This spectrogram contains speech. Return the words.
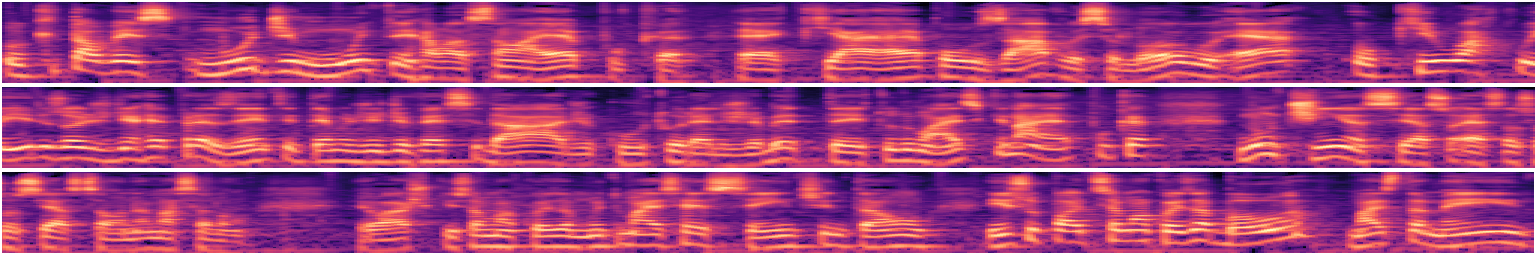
o que talvez mude muito em relação à época é, que a Apple usava esse logo é o que o arco-íris hoje em dia representa em termos de diversidade, cultura LGBT e tudo mais, que na época não tinha essa associação, né, Marcelão? Eu acho que isso é uma coisa muito mais recente, então isso pode ser uma coisa boa, mas também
